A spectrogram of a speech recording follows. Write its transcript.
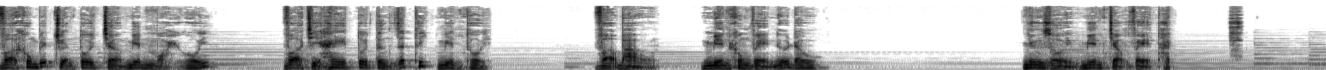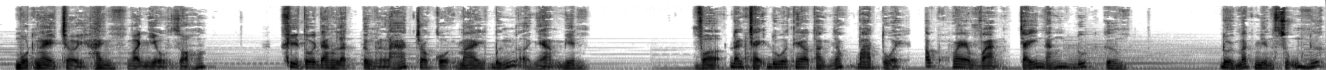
Vợ không biết chuyện tôi chờ Miên mỏi gối. Vợ chỉ hay tôi từng rất thích Miên thôi. Vợ bảo Miên không về nữa đâu. Nhưng rồi Miên trở về thật. Một ngày trời hanh và nhiều gió. Khi tôi đang lật từng lá cho cội mai bứng ở nhà Miên. Vợ đang chạy đua theo thằng nhóc ba tuổi, tóc hoe vàng, cháy nắng đút cơm. Đôi mắt Miên sũng nước,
